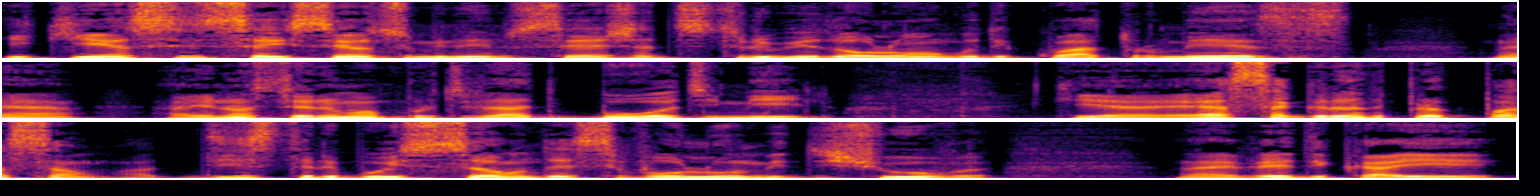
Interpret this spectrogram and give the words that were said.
e que esses 600 milímetros seja distribuído ao longo de quatro meses. Né? Aí nós teremos uma produtividade boa de milho, que é essa grande preocupação, a distribuição desse volume de chuva. Né? Em vez de cair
